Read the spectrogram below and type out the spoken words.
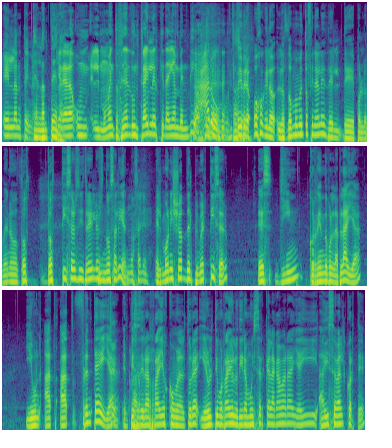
en la antena. En la antena. Que era un- el momento final de un tráiler que te habían vendido. Claro. Entonces- Oye, pero ojo que lo- los dos momentos finales del- de por lo menos dos, dos teasers y trailers no salían. no salen. El money shot del primer teaser es Jean corriendo por la playa y un at-at frente a ella. Sí, empieza claro. a tirar rayos como a la altura y el último rayo lo tira muy cerca de la cámara y ahí, ahí se va el corte.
